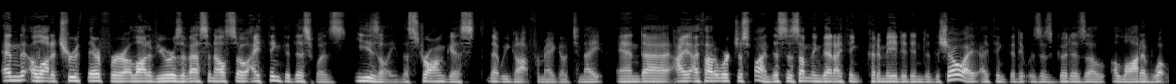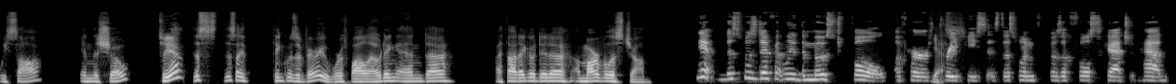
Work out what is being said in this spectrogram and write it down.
and a lot of truth there for a lot of viewers of SNL. So I think that this was easily the strongest that we got from Ego tonight. And uh, I, I, thought it worked just fine. This is something that I think could have made it into the show. I, I think that it was as good as a, a, lot of what we saw in the show. So yeah, this, this I think was a very worthwhile outing. And uh, I thought Ego did a, a marvelous job. Yeah, this was definitely the most full of her yes. three pieces. This one was a full sketch. It had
